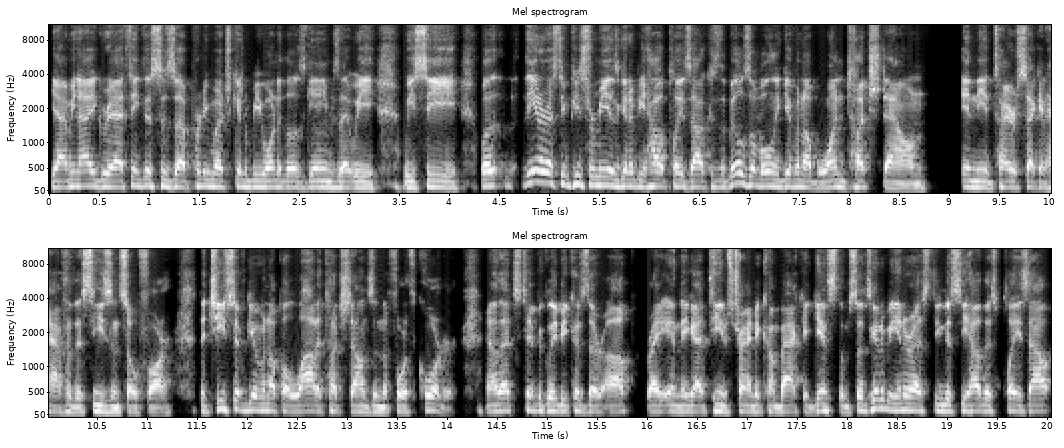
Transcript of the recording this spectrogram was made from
Yeah, I mean, I agree. I think this is uh, pretty much going to be one of those games that we we see. Well, the interesting piece for me is going to be how it plays out because the Bills have only given up one touchdown in the entire second half of the season so far. The Chiefs have given up a lot of touchdowns in the fourth quarter. Now that's typically because they're up, right? And they got teams trying to come back against them. So it's going to be interesting to see how this plays out.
